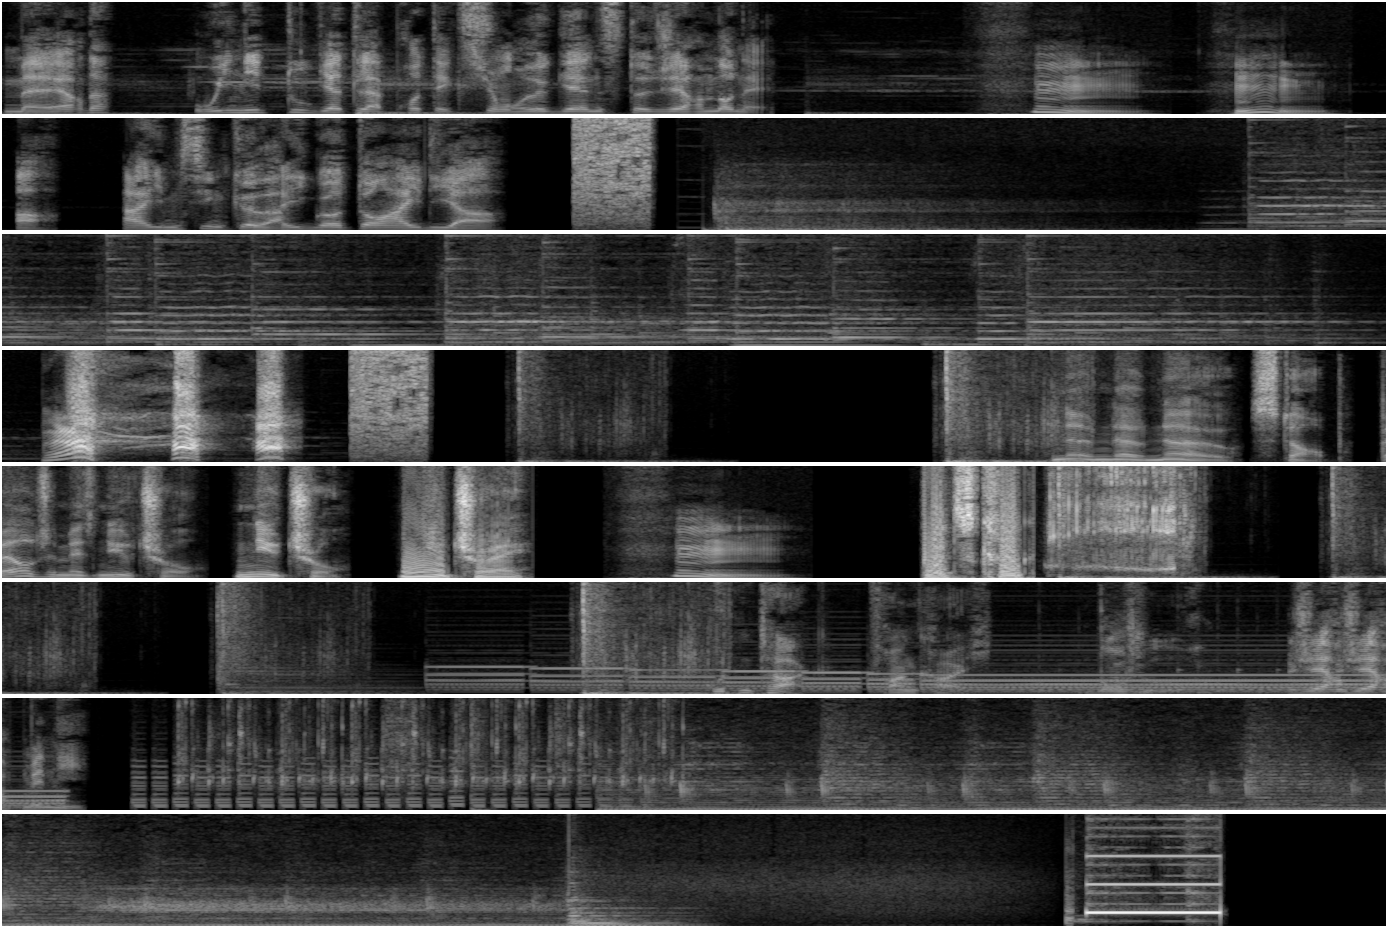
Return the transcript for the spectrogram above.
Merde. We need to get la protection against Germany. Hmm. Hmm. I'm think I got an idea. No, no, no, stop. Belgium is neutral. Neutral. Neutre. Hmm. Blitzkrieg. Guten Tag, Frankreich. Bonjour. Gergermeni.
